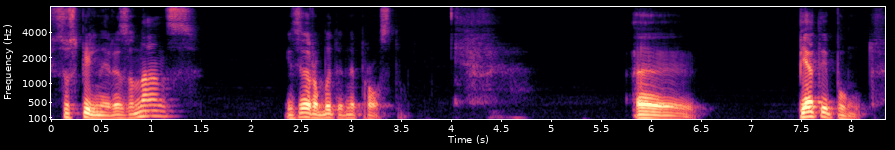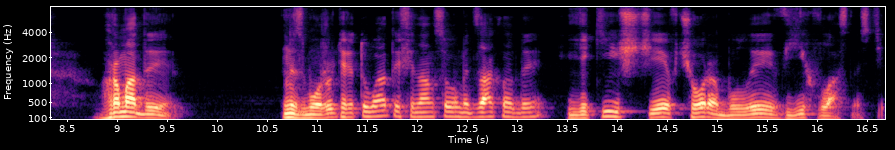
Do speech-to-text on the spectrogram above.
суспільний резонанс, і це робити непросто. Е, П'ятий пункт. Громади не зможуть рятувати фінансово медзаклади, які ще вчора були в їх власності.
